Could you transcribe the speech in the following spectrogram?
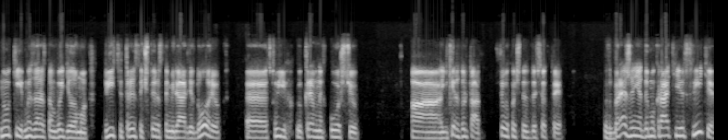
Ну окей, ми зараз там виділимо 200, 300, 400 мільярдів доларів е, своїх окремих коштів. А який результат? Що ви хочете досягти? Збереження демократії у світі?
